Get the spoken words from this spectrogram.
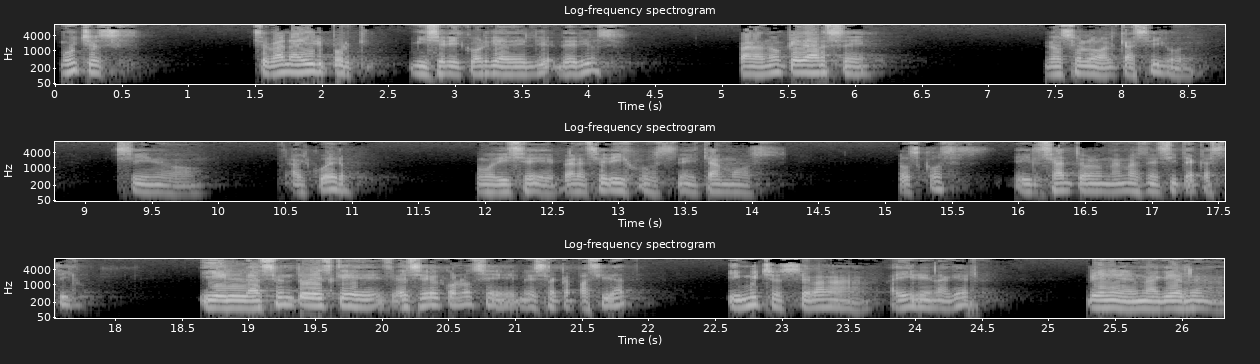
muchos se van a ir por misericordia de, Dios, para no quedarse no solo al castigo, sino al cuero. Como dice, para ser hijos necesitamos dos cosas el santo nada más necesita castigo. Y el asunto es que el Señor conoce nuestra capacidad y muchos se van a, ir en la guerra. Vienen en una guerra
